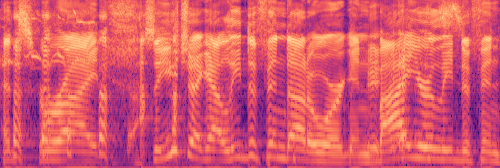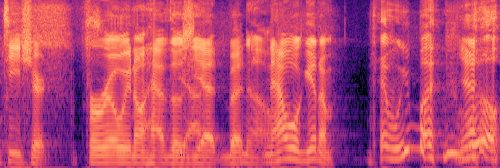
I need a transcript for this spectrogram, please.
That's right. So you check out leaddefend.org and buy your Lead Defend t-shirt. For real, we don't have those Yeah, yet, but no. now we'll get them. we might be will.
